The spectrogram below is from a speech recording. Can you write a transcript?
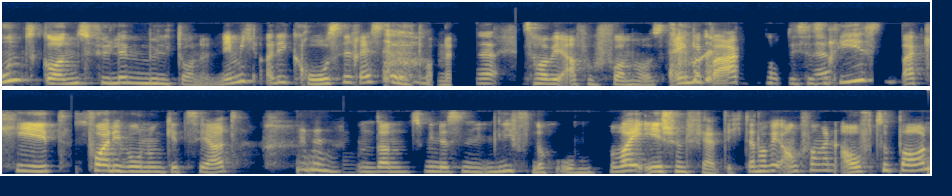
und ganz viele Mülltonnen, nämlich auch die große Restmülltonne. Ja. Jetzt habe ich einfach vorm Haus eingeparkt, habe dieses Ja. riesen Paket vor die Wohnung gezerrt und dann zumindest einen Lift nach oben. Da war ich eh schon fertig. Dann habe ich angefangen aufzubauen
